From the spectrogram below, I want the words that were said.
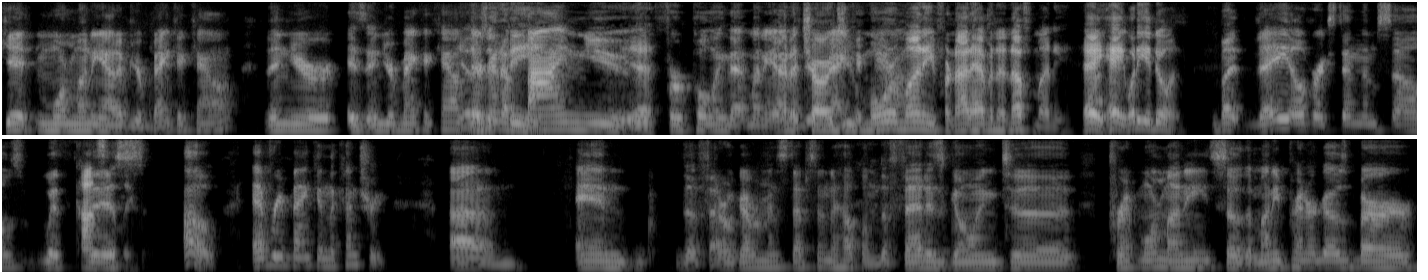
get more money out of your bank account than your is in your bank account Yeah, they're gonna fee. fine you Yeah. for pulling that money They're out gonna charge you more account. money for not having enough money. Hey, hey, what are you doing? but they overextend themselves with Constantly. this- oh, every bank in the country, um, and the federal government steps in to help them. The Fed is going to print more money, so the money printer goes burr,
